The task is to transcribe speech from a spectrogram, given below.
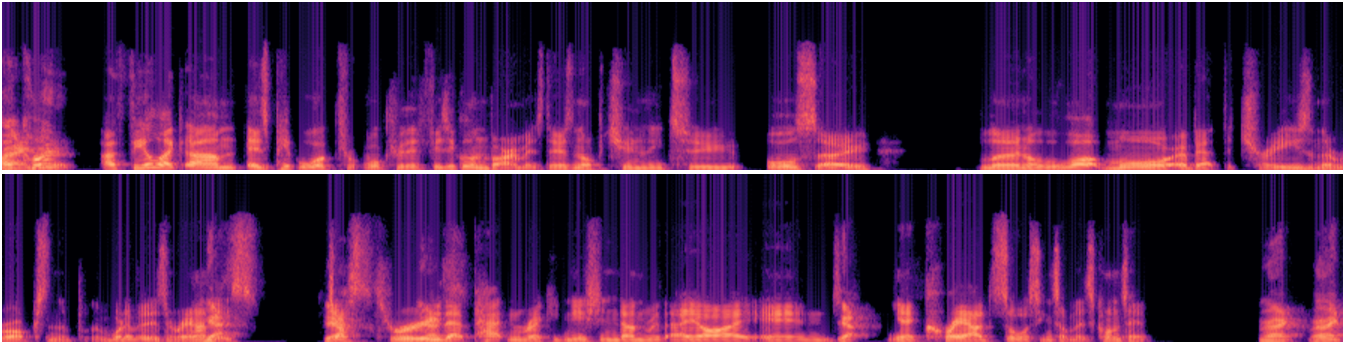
i Right, kind right. i feel like um as people walk through walk through their physical environments there's an opportunity to also learn a lot more about the trees and the rocks and the, whatever is around us Yes. Yes. just through Yes. that pattern recognition done with AI and Yeah. you know, crowdsourcing some of this content. Right, right.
